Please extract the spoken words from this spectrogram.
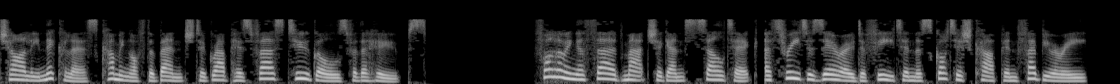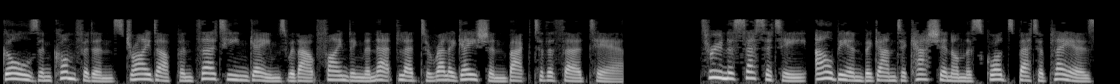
Charlie Nicholas coming off the bench to grab his first two goals for the Hoops. Following a third match against Celtic, a 3–0 defeat in the Scottish Cup in February, goals and confidence dried up and 13 games without finding the net led to relegation back to the third tier. Through necessity, Albion began to cash in on the squad's better players,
